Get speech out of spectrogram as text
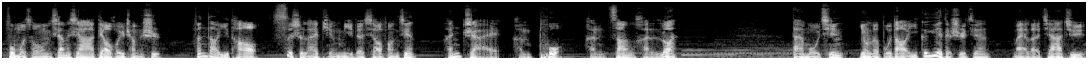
父母从乡下调回城市，分到一套四十来平米的小房间，很窄、很破、很脏、很乱。但母亲用了不到一个月的时间，买了家具，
